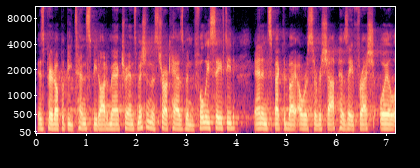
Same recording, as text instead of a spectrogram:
is paired up with the 10-speed automatic transmission. This truck has been fully safetied and inspected by our service shop, has a fresh oil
